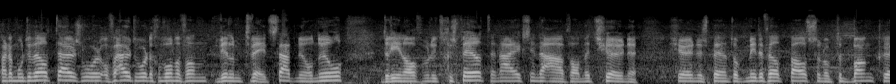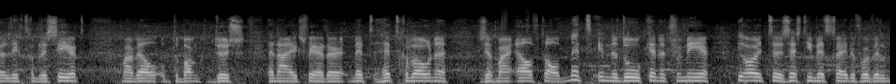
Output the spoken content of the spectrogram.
Maar er wel thuis worden, of uit worden gewonnen van Willem II. Het staat 0-0, 3,5 minuut gespeeld en Ajax in de aanval met Schöne. Schöne speelt op middenveld, Paulsen op de bank, uh, licht geblesseerd. Maar wel op de bank dus. En Ajax verder met het gewone zeg maar, elftal met in de doel Kenneth Vermeer. Die ooit 16 wedstrijden voor Willem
